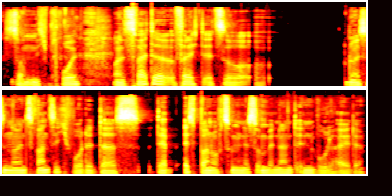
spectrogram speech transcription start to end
So. Nicht Polen. Und das zweite, vielleicht jetzt so 1929 wurde das, der S-Bahnhof zumindest umbenannt in Wuhlheide.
